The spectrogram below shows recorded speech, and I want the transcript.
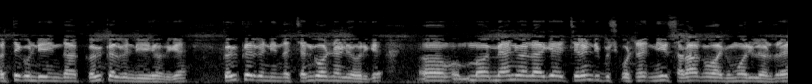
ಅತ್ತಿಗುಂಡಿಯಿಂದ ಕವಿಕಲ್ಗಂಡಿಯವರಿಗೆ, ಕವಿಕಲ್ಗಂಡಿಯಿಂದ ಚನ್ನಗೌಡನಹಳ್ಳಿಯವರಿಗೆ ಮ್ಯಾನ್ಯುವಲ್ ಆಗಿ ಚರಂಡಿ ಬಿಡಿಸ್ಕೊಟ್ರೆ ನೀರು ಸರಾಗವಾಗಿ ಮೋರಿಲಿ ಹಿಡಿದ್ರೆ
